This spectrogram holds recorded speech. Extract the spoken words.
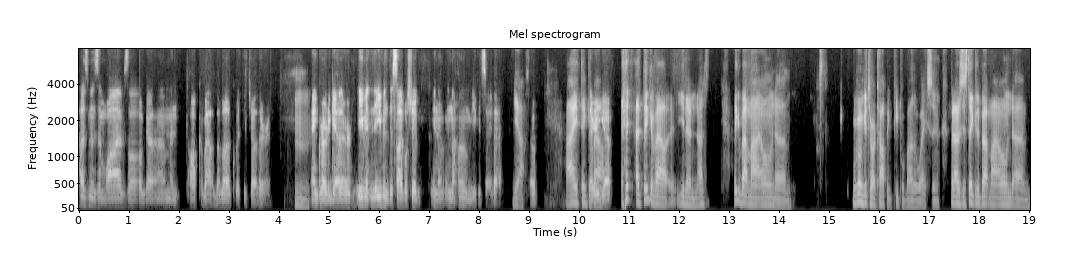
husbands and wives they'll go home and talk about the book with each other and, hmm. and grow together. Even even discipleship, you know, in the home, you could say that. Yeah. So I think there about, you go. I think about you know not think about my own. Um, we're going to get to our topic, people, by the way, soon. But I was just thinking about my own um,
